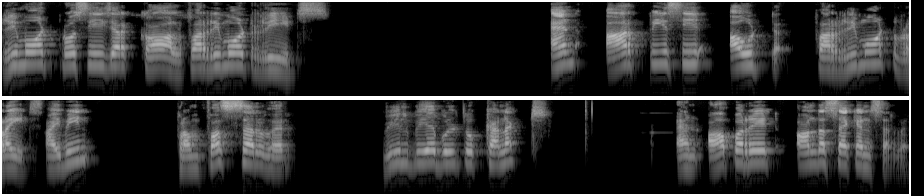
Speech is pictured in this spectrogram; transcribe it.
remote procedure call for remote reads, and RPC out for remote writes. I mean, from first server, we'll be able to connect and operate on the second server.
